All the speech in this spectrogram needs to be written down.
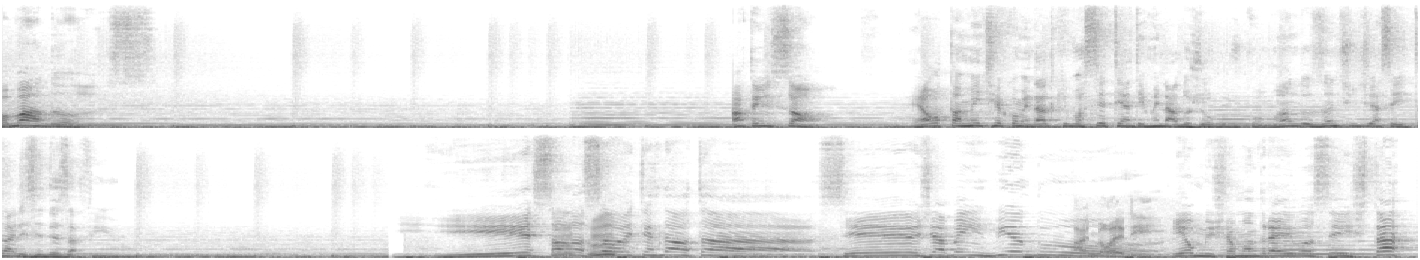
comandos. Atenção! É altamente recomendado que você tenha terminado o jogo de comandos antes de aceitar esse desafio. E saudação uhum. internauta! Seja bem-vindo! Eu me chamo André e você está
